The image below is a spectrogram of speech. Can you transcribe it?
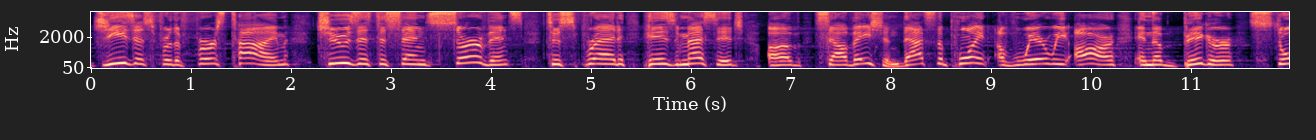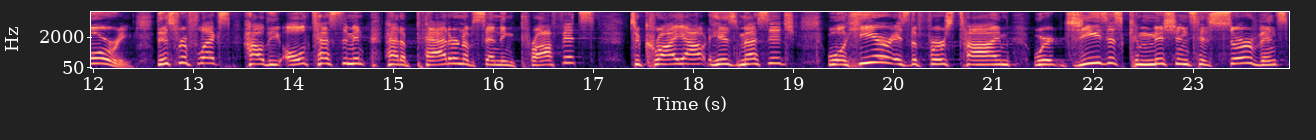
Jesus, for the first time, chooses to send servants to spread his message of salvation. That's the point of where we are in the bigger story. This reflects how the Old Testament had a pattern of sending prophets to cry out his message. Well, here is the first time where Jesus commissions his servants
